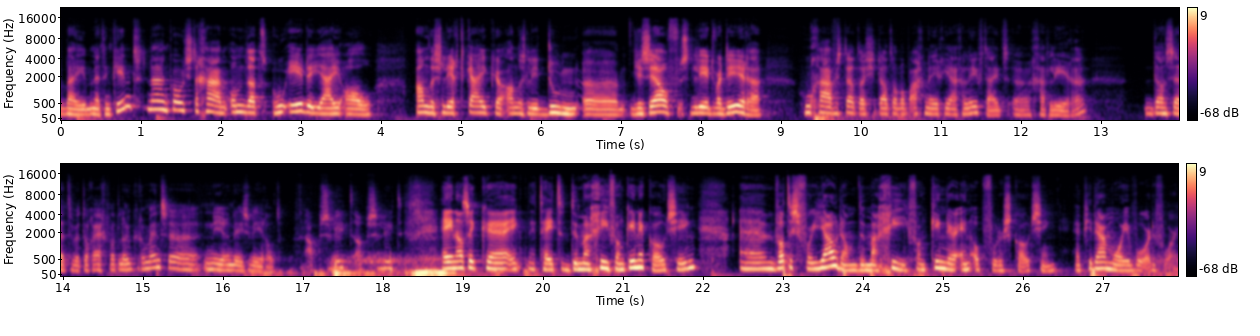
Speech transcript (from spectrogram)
bij, met een kind naar een coach te gaan. Omdat hoe eerder jij al anders leert kijken, anders leert doen, uh, jezelf leert waarderen. Hoe gaaf is dat als je dat al op 8, 9-jarige leeftijd uh, gaat leren? Dan zetten we toch echt wat leukere mensen neer in deze wereld. Absoluut, absoluut. Hey, en als ik, uh, ik, het heet de magie van kindercoaching. wat is voor jou dan de magie van kinder- en opvoederscoaching? Heb je daar mooie woorden voor?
